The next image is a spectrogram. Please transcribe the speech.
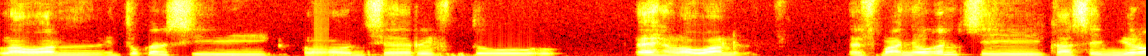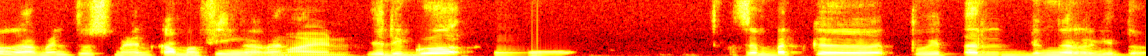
lawan itu kan si lawan Sheriff tuh eh lawan Espanyol kan si Casemiro nggak main terus main Kamavinga kan. Main. Jadi gue eh, sempet ke Twitter denger gitu.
